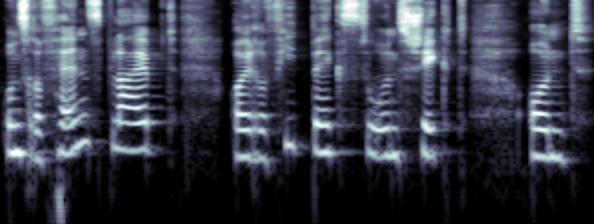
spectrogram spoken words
unsere Fans bleibt, eure Feedbacks zu uns schickt und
